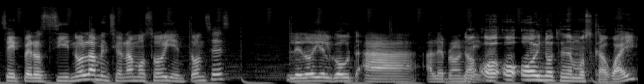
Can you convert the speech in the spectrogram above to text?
Sí, pero si no la mencionamos hoy, entonces le doy el GOAT a, a LeBron No, James. o- o- hoy no tenemos Kawhi.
